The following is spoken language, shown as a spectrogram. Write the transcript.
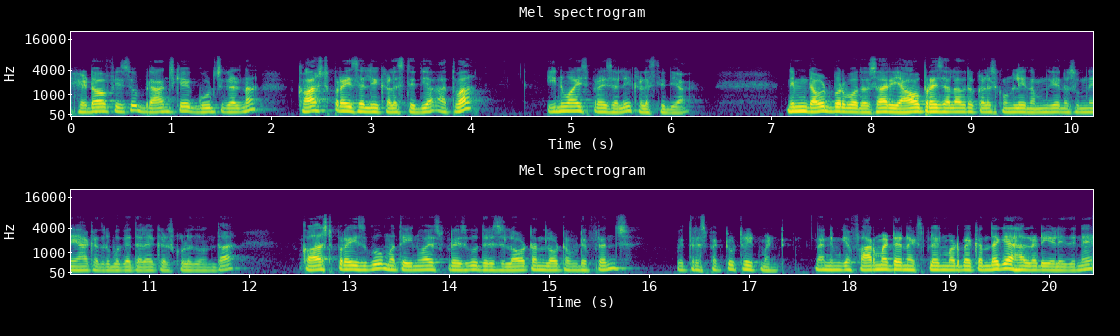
ಹೆಡ್ ಆಫೀಸು ಬ್ರಾಂಚ್ಗೆ ಗೂಡ್ಸ್ಗಳನ್ನ ಕಾಸ್ಟ್ ಪ್ರೈಸಲ್ಲಿ ಕಳಿಸ್ತಿದ್ಯಾ ಅಥವಾ ಇನ್ವಾಯ್ಸ್ ಪ್ರೈಸಲ್ಲಿ ಕಳಿಸ್ತಿದ್ಯಾ? ನಿಮ್ಗೆ ಡೌಟ್ ಬರ್ಬೋದು, ಸರ್, ಯಾವ ಪ್ರೈಸಲ್ಲಾದರೂ ಕಳಿಸ್ಕೊಂಡ್ಲಿ, ನಮಗೇನು ಸುಮ್ಮನೆ ಯಾಕೆ ಅದ್ರ ಬಗ್ಗೆ ತಲೆ ಕಳಿಸ್ಕೊಳ್ಳೋದು ಅಂತ. ಕಾಸ್ಟ್ ಪ್ರೈಸ್ಗೂ ಮತ್ತು ಇನ್ವಾಯ್ಸ್ ಪ್ರೈಸ್ಗೂ there is lot and lot of difference with respect to treatment ನಾನು ನಿಮಗೆ ಫಾರ್ಮ್ಯಾಟನ್ನು ಎಕ್ಸ್ಪ್ಲೈನ್ ಮಾಡಬೇಕಂದಾಗೆ ಆಲ್ರೆಡಿ ಹೇಳಿದ್ದೀನಿ.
